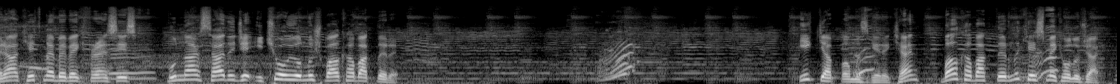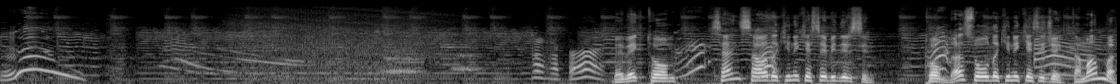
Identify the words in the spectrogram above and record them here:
Merak etme bebek Francis. Bunlar sadece içi oyulmuş bal kabakları. İlk yapmamız gereken bal kabaklarını kesmek olacak. Bebek Tom, sen sağdakini kesebilirsin. Tom da soldakini kesecek, tamam mı?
